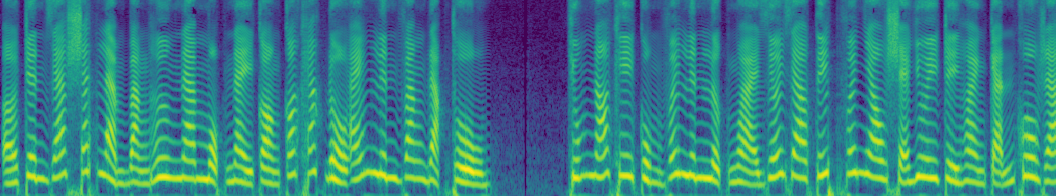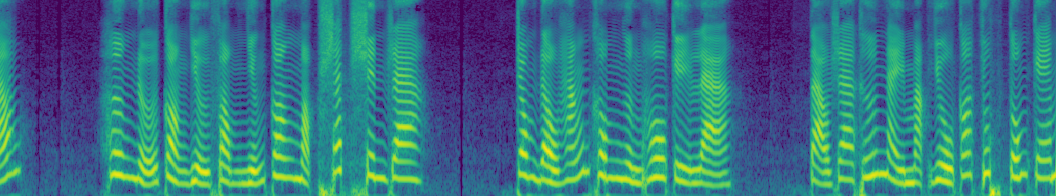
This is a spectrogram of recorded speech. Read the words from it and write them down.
ở trên giá sách làm bằng hương nam một này còn có khắc đồ án linh văn đặc thù. Chúng nó khi cùng với linh lực ngoại giới giao tiếp với nhau sẽ duy trì hoàn cảnh khô ráo. Hơn nữa còn dự phòng những con mọt sách sinh ra. Trong đầu hắn không ngừng hô kỳ lạ. Tạo ra thứ này mặc dù có chút tốn kém,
